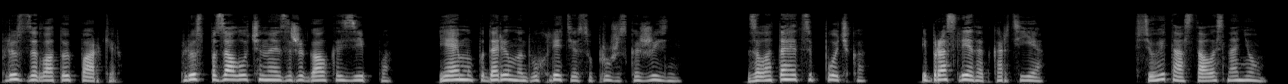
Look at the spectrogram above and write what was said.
Плюс золотой паркер. Плюс позолоченная зажигалка Зиппа. Я ему подарил на двухлетие супружеской жизни. Золотая цепочка и браслет от Кортье. Все это осталось на нем.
